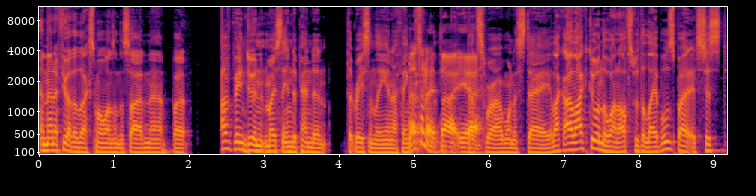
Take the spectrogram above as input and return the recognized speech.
and then a few other like small ones on the side and that. But I've been doing mostly independent that recently, and I think That's what I thought. Yeah. that's where I want to stay. Like I like doing the one offs with the labels, but it's just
